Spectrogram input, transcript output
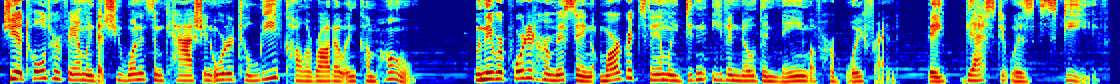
She had told her family that she wanted some cash in order to leave Colorado and come home. When they reported her missing, Margaret's family didn't even know the name of her boyfriend. They guessed it was Steve.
